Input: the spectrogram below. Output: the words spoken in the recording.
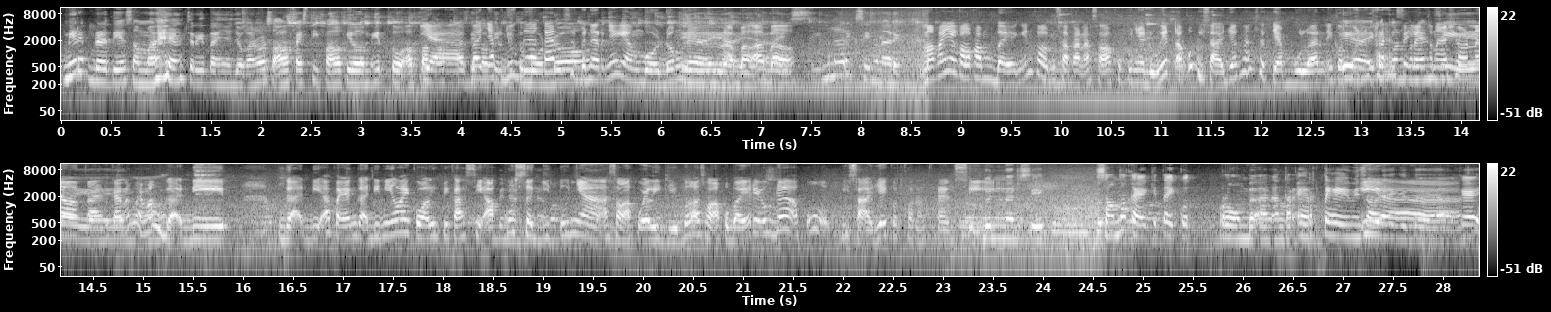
mirip berarti ya sama yang ceritanya Joko Anwar soal festival film itu apakah ya festival banyak film itu juga kan bodong? sebenarnya yang bodong Iya, dan iya, iya, abal-abal. See. menarik sih menarik Makanya kalau kamu bayangin kalau misalkan asal aku punya duit, aku bisa aja kan setiap bulan ikut ikut konferensi, konferensi, internasional iya, kan. iya, Karena iya. memang nggak di nggak di apa ya nggak dinilai kualifikasi aku benar. segitunya asal aku eligible asal aku bayar ya udah aku bisa aja ikut konferensi bener sih sama kayak kita ikut perlombaan antar RT misalnya Iya. gitu ya. Kayak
